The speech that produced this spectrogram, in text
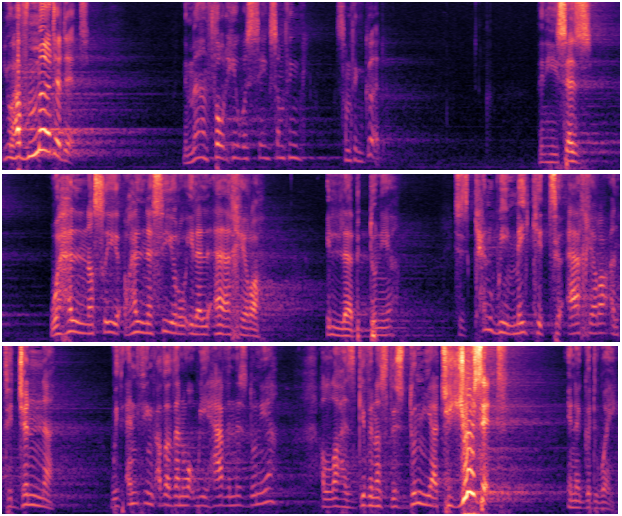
You have murdered it. The man thought he was saying something, something good. Then he says, وهل نصير وهل نسير إلى الآخرة إلا بالدنيا? Says, can we make it to Akhirah and to Jannah with anything other than what we have in this dunya? Allah has given us this dunya to use it in a good way,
